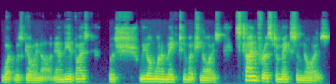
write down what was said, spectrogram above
what was going on. And the advice was, Shh, we don't want to make too much noise. It's time for us to make some noise.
